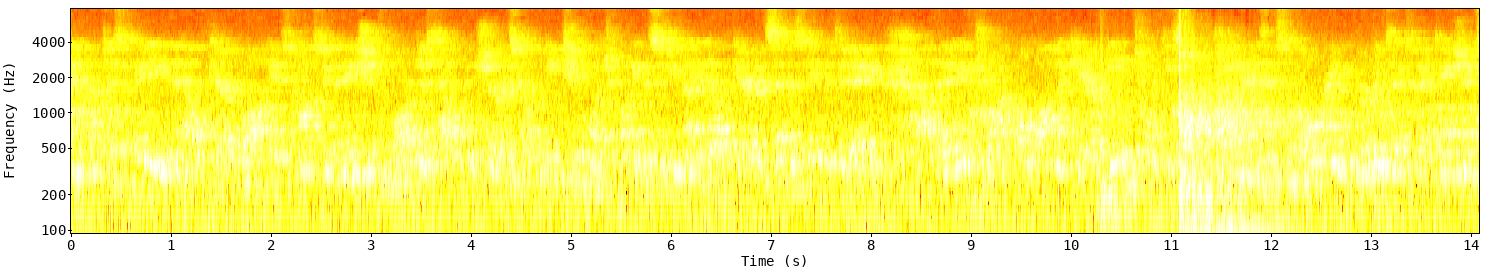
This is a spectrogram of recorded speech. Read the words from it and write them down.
and participating in the health care law is costing the nation's largest health insurance company too much money. This is United Healthcare. and sent a statement today uh, that it dropped Obamacare in 2017 as it's lowering earnings expectations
